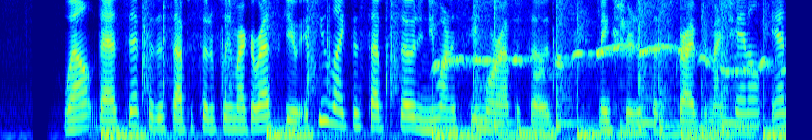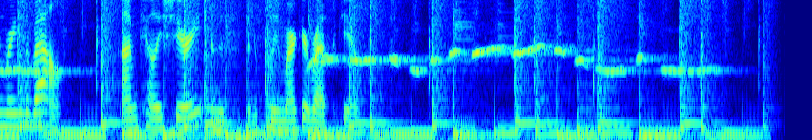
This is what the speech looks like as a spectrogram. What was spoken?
Well, that's it for this episode of Flea Market Rescue. If you like this episode and you want to see more episodes, make sure to subscribe to my channel and ring the bell. I'm Kelly Sherry, and this has been Flea Market Rescue.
